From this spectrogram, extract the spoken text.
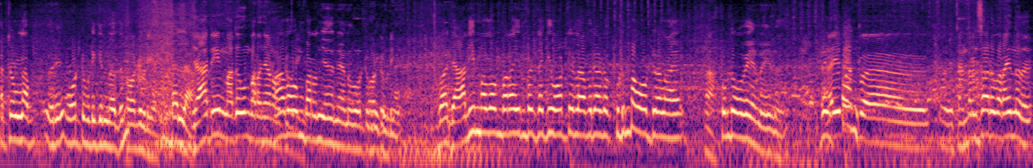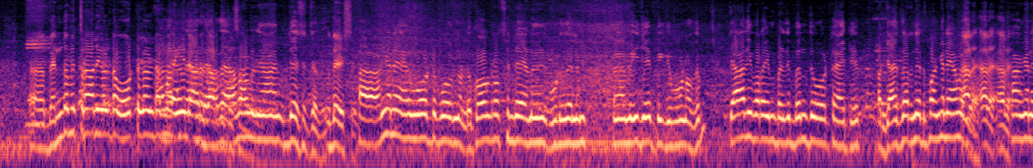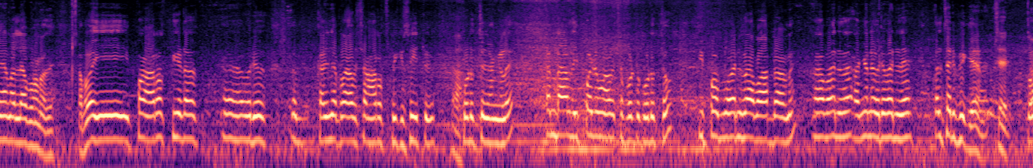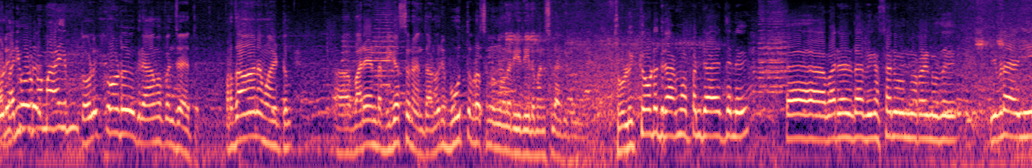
മറ്റുള്ള ഒരു വോട്ട് പിടിക്കുന്നതും. വോട്ട് പിടിക്കുക അല്ല. ജാതിയും മതവും പറഞ്ഞാണ് വോട്ട് മതവും പറഞ്ഞു തന്നെയാണ് വോട്ട് പിടിക്കുന്നത്. അപ്പോൾ ജാതിയും മതവും പറയുമ്പോഴത്തേക്ക് വോട്ടുകൾ അവരുടെ കുടുംബ വോട്ടുകളായി കൊണ്ടുപോവുകയാണ് ചെയ്യുന്നത്. അതായത് ഏഹ്, ചന്ദ്രൻ സാറ് പറയുന്നത് ബന്ധമിത്രാദികളുടെ വോട്ടുകളുടെ മറയിലാണ് അതാണ് ഞാൻ ഉദ്ദേശിച്ചത്. ഉദ്ദേശിച്ചത്. അങ്ങനെ വോട്ട് പോകുന്നുണ്ട്. കോൺഗ്രസിന്റെയാണ് കൂടുതലും ബി ജെ പിക്ക് പോണതും. ജാതി പറയുമ്പോഴത്തെ ബന്ധു വോട്ടായിട്ട് പഞ്ചായത്ത് തെരഞ്ഞെടുപ്പ് അങ്ങനെയാണ്. അങ്ങനെയാണല്ലോ പോണത്. അപ്പോൾ ഈ ഇപ്പോൾ ആർ എസ് പിയുടെ ഒരു കഴിഞ്ഞ പ്രാവശ്യം ആർ എസ് പിക്ക് സീറ്റ് കൊടുത്തു ഞങ്ങൾ രണ്ടാമത് ഇപ്പോഴും ആവശ്യപ്പെട്ട് കൊടുത്തു. ഇപ്പോൾ വനിതാ വാർഡാണ്. ആ വനിത അങ്ങനെ ഒരു വനിതയെ മത്സരിപ്പിക്കുകയാണ്. ശരി. തൊളിക്കോടുമായും തൊളിക്കോട് ഗ്രാമപഞ്ചായത്ത് പ്രധാനമായിട്ടും വരേണ്ട വികസനം എന്താണ്? ഒരു ബൂത്ത് പ്രശ്നം എന്നുള്ള രീതിയിൽ മനസ്സിലാക്കിയിട്ടുണ്ട്. തൊളിക്കോട് ഗ്രാമപഞ്ചായത്തിൽ വരേണ്ട വികസനം എന്ന് പറയുന്നത് ഇവിടെ ഈ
